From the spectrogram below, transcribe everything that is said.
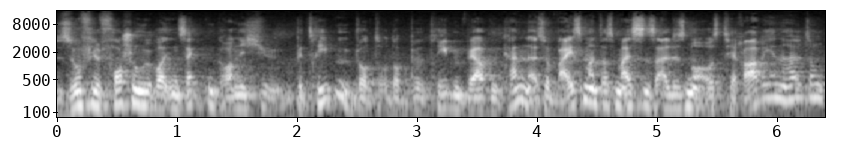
so viel Forschung über Insekten gar nicht betrieben wird oder betrieben werden kann. Also weiß man das meistens alles nur aus Terrarienhaltung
